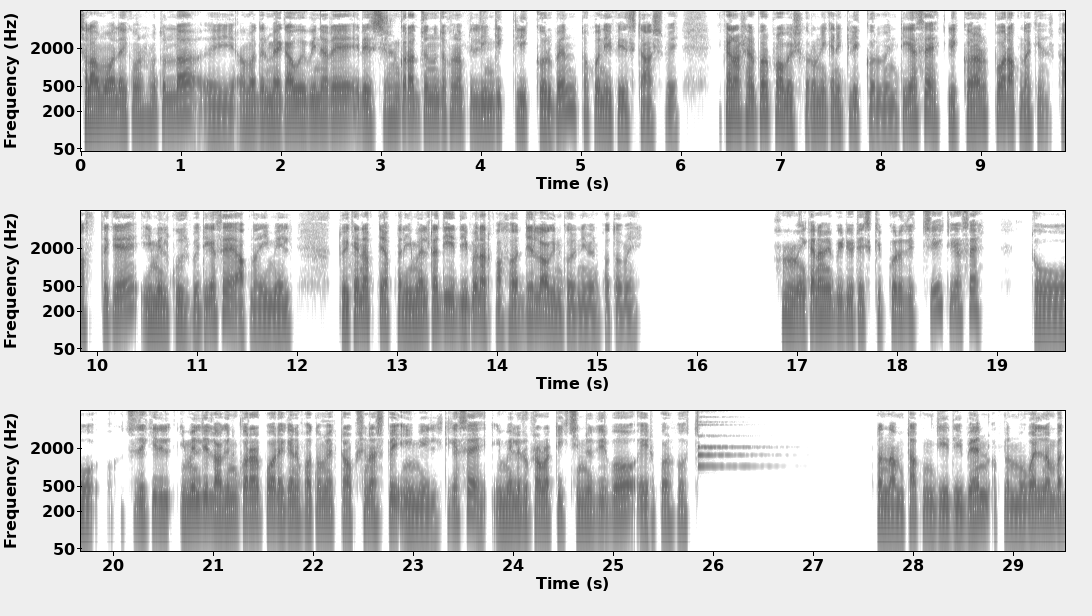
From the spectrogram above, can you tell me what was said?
সালামু আলাইকুম রহমতুল্লাহ। এই আমাদের মেগা ওয়েবিনারে রেজিস্ট্রেশন করার জন্য যখন আপনি লিঙ্কে ক্লিক করবেন, তখন এই পেজটা আসবে। এখানে আসার পর প্রবেশ করুন, এখানে ক্লিক করবেন, ঠিক আছে? ক্লিক করার পর আপনাকে কাছ থেকে ইমেল খুঁজবে, ঠিক আছে? আপনার ইমেল তো এখানে আপনি আপনার ইমেলটা দিয়ে দিবেন আর পাসওয়ার্ড দিয়ে লগ ইন করে নেবেন প্রথমে। হুম, এখানে আমি ভিডিওটা স্কিপ করে দিচ্ছি, ঠিক আছে? তো হচ্ছে যে কি ইমেল দিয়ে লগ ইন করার পর এখানে প্রথমে একটা অপশন আসবে ইমেল ঠিক আছে? ইমেলের উপর আমরা টিক চিহ্ন দিব, এরপর হচ্ছে আপনার নামটা আপনি দিয়ে দিবেন, আপনার মোবাইল নাম্বার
